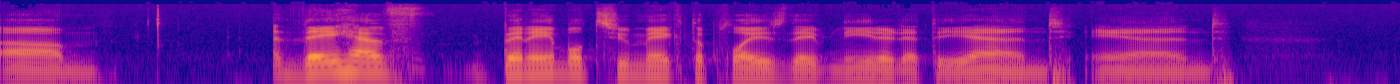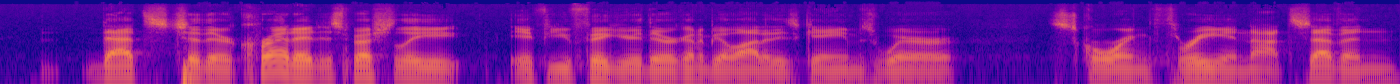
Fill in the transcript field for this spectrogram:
Um, they have been able to make the plays they've needed at the end, and that's to their credit, especially if you figure there are going to be a lot of these games where scoring three and not seven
